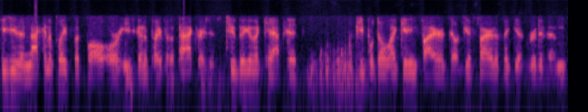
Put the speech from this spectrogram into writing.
He's either not going to play football or he's going to play for the Packers. It's too big of a cap hit. People don't like getting fired. They'll get fired if they get rid of him.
